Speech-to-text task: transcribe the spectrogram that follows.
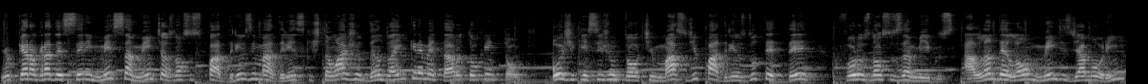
Eu quero agradecer imensamente aos nossos padrinhos e madrinhas que estão ajudando a incrementar o Tolkien Talk. Hoje quem se juntou ao timaço de padrinhos do TT foram os nossos amigos Alain Delon Mendes de Amorim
